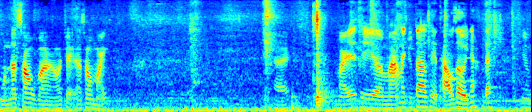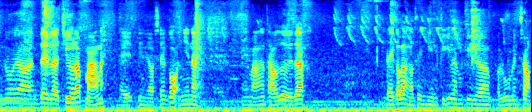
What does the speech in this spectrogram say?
cuốn ra sau và nó chạy ra sau máy. Đấy máy thì ờ, máng này chúng ta có thể tháo rời nhá. Đây nhưng tôi ờ, đây là chưa lắp máng này. Đấy thì nó sẽ gọn như này. Đấy, máng tháo rời ra. Đây các bạn có thể nhìn kỹ hơn cái ờ, quả lô bên trong.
